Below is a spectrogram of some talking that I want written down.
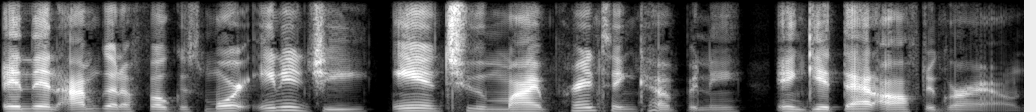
And then I'm going to focus more energy into my printing company and get that off the ground.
